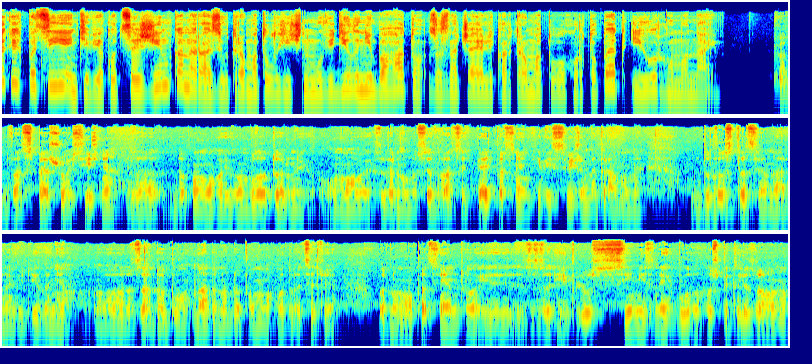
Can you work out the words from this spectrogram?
Таких пацієнтів, як оця жінка, наразі у травматологічному відділенні багато, зазначає лікар-травматолог-ортопед Ігор Гомонай. 21 січня за допомогою в амбулаторних умовах звернулося 25 пацієнтів із свіжими травмами до стаціонарного відділення. За добу надано допомогу 21 пацієнту і, плюс 7 із них було госпіталізовано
